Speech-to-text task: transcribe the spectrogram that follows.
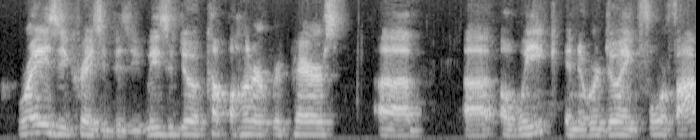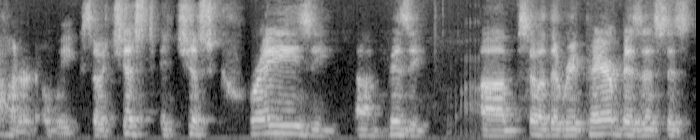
crazy, crazy busy. We used to do a couple hundred repairs uh, uh, a week, and we're doing four or five hundred a week. So it's just it's just crazy uh, busy. Um, so the repair business is,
